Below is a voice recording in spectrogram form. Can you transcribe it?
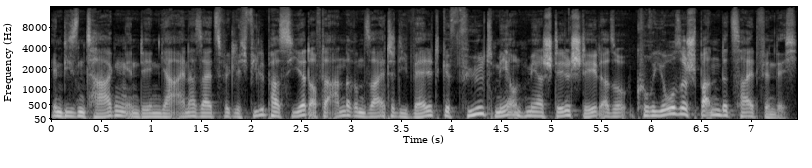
In diesen Tagen, in denen ja einerseits wirklich viel passiert, auf der anderen Seite die Welt gefühlt mehr und mehr stillsteht. Also kuriose, spannende Zeit, finde ich.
